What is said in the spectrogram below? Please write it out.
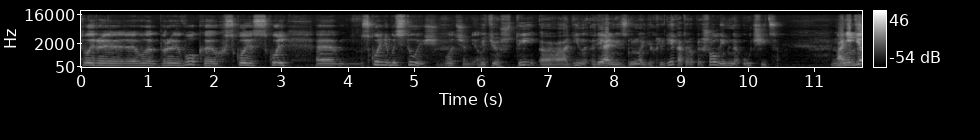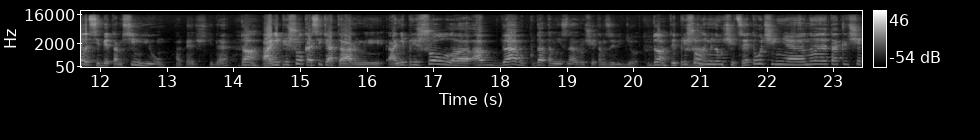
твой ры- рывок, сколь, сколь, э, сколь-нибудь стоящий. Вот в чем дело. Витюш, ты э, один реально из немногих людей, который пришел именно учиться. а не делать себе там семью, опять же, да? Да. А не пришел косить от армии, а не пришел, а, да, куда там, не знаю, ручей там заведет. Да. Ты пришел да. именно учиться. Это очень, э, ну, это, отличи,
